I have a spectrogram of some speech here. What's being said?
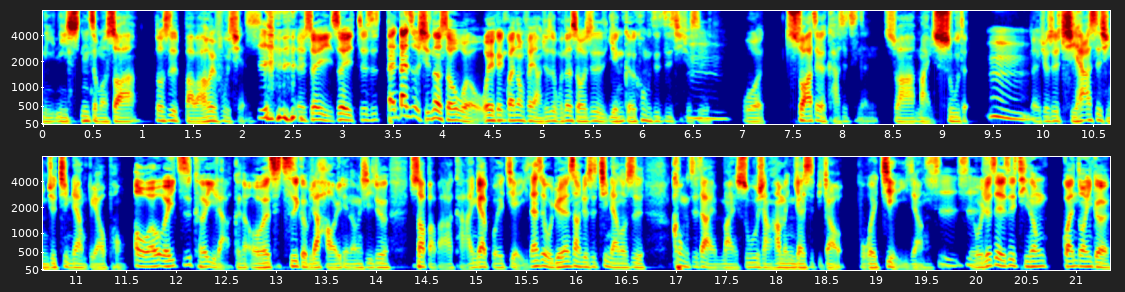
你你你怎么刷都是爸爸会付钱，是，所以所以就是，但但是其实那时候我我也跟观众分享，就是我那时候是严格控制自己，就是我刷这个卡是只能刷买书的，嗯，对，就是其他事情就尽量不要碰，偶尔为之可以啦，可能偶尔吃一个比较好一点东西，就刷爸爸的卡，应该不会介意。但是我原则上就是尽量都是控制在买书，想他们应该是比较不会介意这样子。是是，我觉得这也是提供观众一个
